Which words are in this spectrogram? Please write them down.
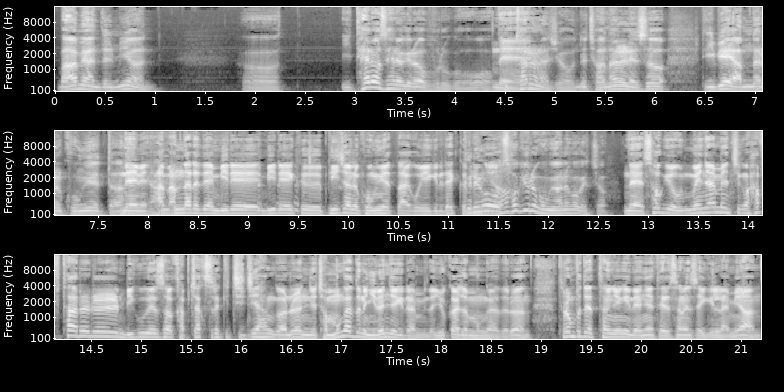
마음에 안 들면 어 이 테러 세력이라고 부르고 네. 규탄을 하죠. 근데 전화를 해서 리비아의 앞날을 공유했다. 네, 앞- 앞날에 대한 미래 미래 그 비전을 공유했다고 얘기를 했거든요. 그리고 석유를 공유하는 거겠죠. 네, 석유. 왜냐하면 지금 하프타르를 미국에서 갑작스럽게 지지한 거는 이제 전문가들은 이런 얘기를 합니다. 유가 전문가들은 트럼프 대통령이 내년 대선에서 이기려면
